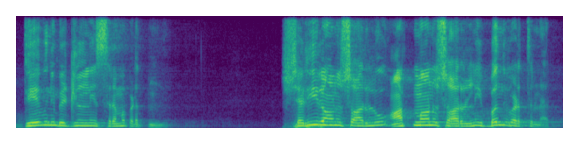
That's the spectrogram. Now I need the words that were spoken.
దేవుని బిడ్డల్ని శ్రమ పెడుతుంది. శరీరానుసారులు ఆత్మానుసారుల్ని ఇబ్బంది పెడుతున్నారు.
